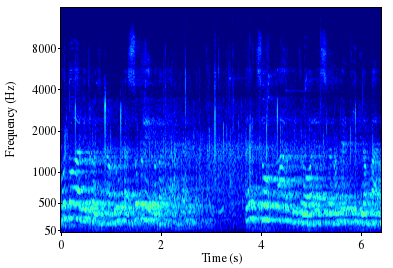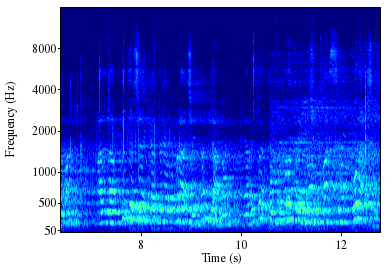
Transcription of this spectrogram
secondo arbitro il signor Luca Sobrero da Carca, terzo arbitro Alessio Robertini da Parma, al videocheck Andrea Lobrace da Milano e al referto numero 13 Massimo Colace.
